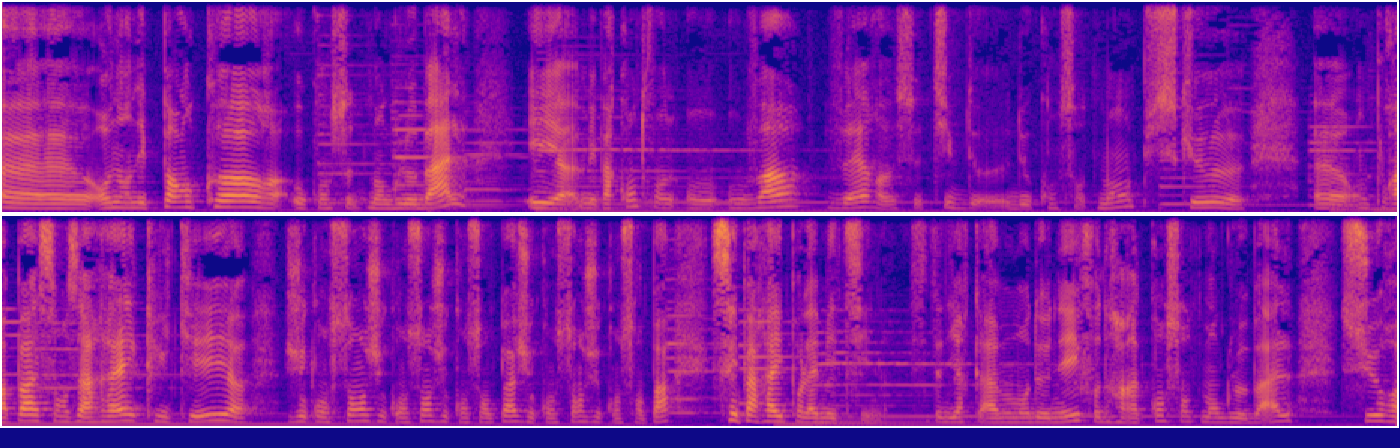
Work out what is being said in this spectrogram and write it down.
on n'en est pas encore au consentement global euh, mais par contre, on, va vers euh, ce type de, consentement puisque euh, on ne pourra pas sans arrêt cliquer je consens, je consens, je consens pas, je consens, je consens pas. C'est pareil pour la médecine. C'est-à-dire qu'à un moment donné, il faudra un consentement global sur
